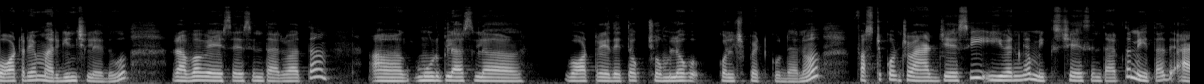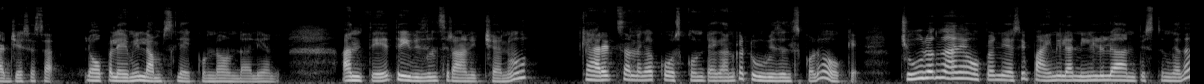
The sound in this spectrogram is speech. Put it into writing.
వాటర్ ఏం మరిగించలేదు. రవ్వ వేసేసిన తర్వాత మూడు గ్లాసుల వాటర్ ఏదైతే ఒక చెంబులో కొలిచి పెట్టుకున్నానో ఫస్ట్ కొంచెం యాడ్ చేసి ఈవెన్గా మిక్స్ చేసిన తర్వాత మిగతాది యాడ్ చేసేసా. లోపలేమీ లంప్స్ లేకుండా ఉండాలి అని. అంతే త్రీ విజిల్స్ రానిచ్చాను. క్యారెట్స్ అన్నగా కోసుకుంటే కనుక టూ విజిల్స్ కూడా ఓకే. చూడంగానే ఓపెన్ చేసి పైన ఇలా నీళ్ళులా అనిపిస్తుంది కదా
